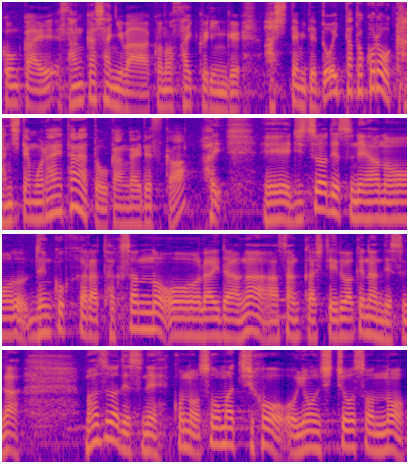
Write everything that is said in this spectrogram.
今回参加者にはこのサイクリング走ってみてどういったところを感じてもらえたらとお考えですか？はい、えー、実はですねあの全国からたくさんのライダーが参加しているわけなんですがまずはですねこの相馬地方4市町村の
